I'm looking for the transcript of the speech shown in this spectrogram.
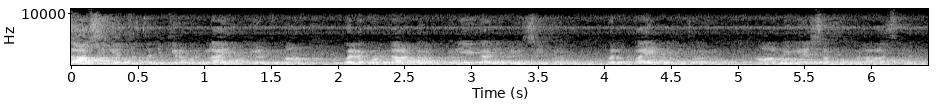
சாசிக்கு எடுத்து நிற்கிறவர்களா இருக்கணும் உங்களை கொண்டு ஆண்டவர் பெரிய காரியங்களை செய்வார். உங்களை பயன்படுத்துவார். ஆமை ஏசப்பங்களை ஆசிரியர்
